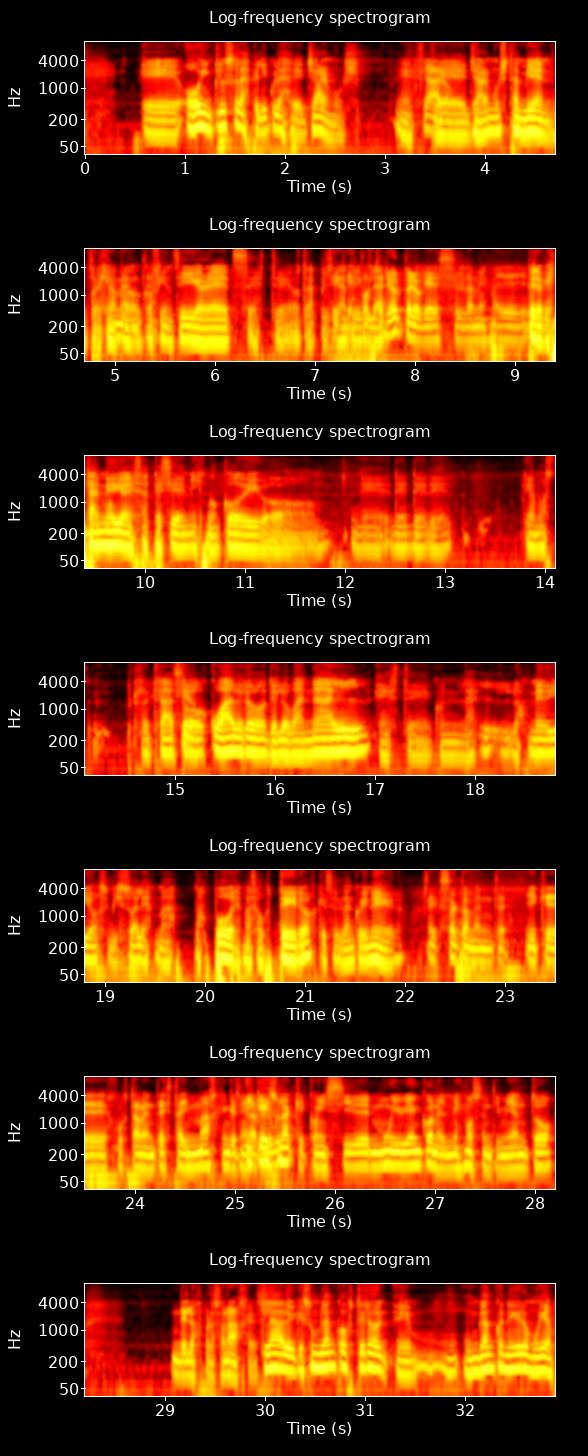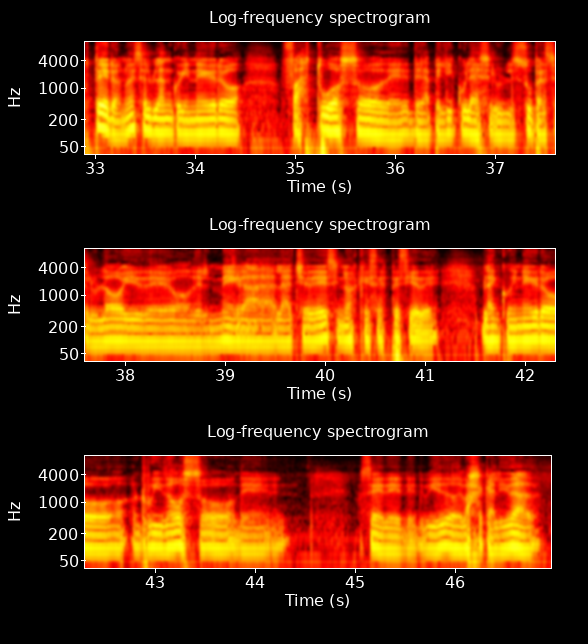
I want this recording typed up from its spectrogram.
Eh, o incluso las películas de Jarmusch. Este, claro. Jarmusch también, por ejemplo, Coffee and Cigarettes, este, otra película. Sí, que es posterior, pero que es la misma. Pero que está en medio de esa especie de mismo código de, de, digamos, retrato, cuadro de lo banal, este, con los medios visuales más, más pobres, más austeros, que es el blanco y negro. Exactamente. Y que justamente esta imagen que tiene la película que coincide muy bien con el mismo sentimiento de los personajes. Claro, y que es un blanco austero, eh, un blanco y negro muy austero, no es el blanco y negro fastuoso de, la película de super celuloide o del mega HD, sino es que esa especie de blanco y negro ruidoso, de, no sé, de, de video de baja calidad.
